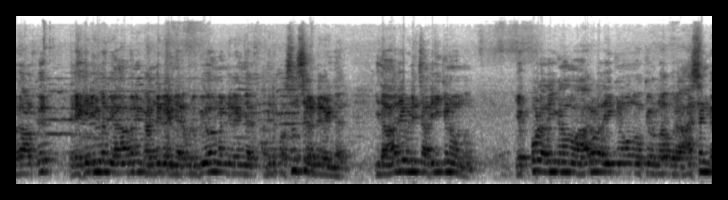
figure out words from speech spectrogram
ഒരാൾക്ക് ലഹരിയുടെ വ്യാപനം കണ്ടു കഴിഞ്ഞാൽ ഒരു ഉപയോഗം കണ്ടു കഴിഞ്ഞാൽ അതിന്റെ പ്രസൻസ് കണ്ടു കഴിഞ്ഞാൽ ഇത് ആരെ വിളിച്ച് അറിയിക്കണമെന്നും എപ്പോൾ അറിയിക്കണമെന്നും ആരോട് അറിയിക്കണമെന്നും ഒക്കെയുള്ള ഒരു ആശങ്ക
